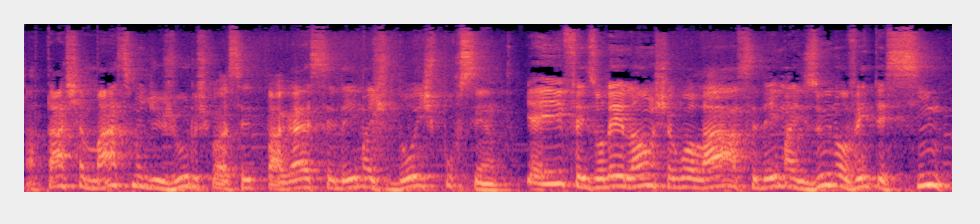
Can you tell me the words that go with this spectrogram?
A taxa máxima de juros eu aceito pagar é CDI mais 2%. E aí fez o leilão, chegou lá, CDI mais 1,95,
